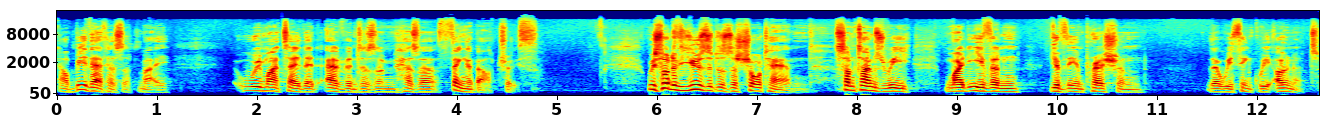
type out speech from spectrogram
Now, be that as it may, we might say that Adventism has a thing about truth. We sort of use it as a shorthand. Sometimes we might even give the impression that we think we own it.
